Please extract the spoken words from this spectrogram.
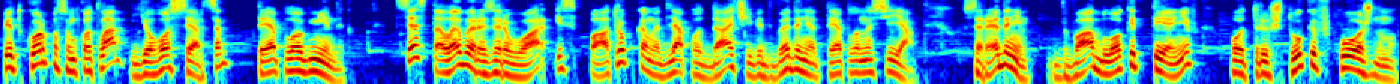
Під корпусом котла його серце теплообмінник. Це сталевий резервуар із патрубками для подачі відведення теплоносія. Всередині два блоки тенів по три штуки в кожному,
